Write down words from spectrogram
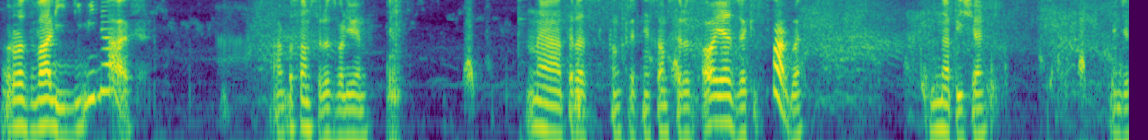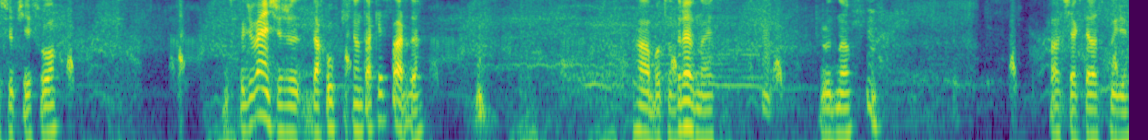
Rozwalili mi dach. Albo sam se rozwaliłem. No, a teraz konkretnie sam se roz... O Jezu, jakie to twarde. Napij. Będzie szybciej szło. Nie spodziewałem się, że dachówki są takie twarde. Aha, bo to drewno jest. Trudno. Patrzcie jak teraz pójdzie.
